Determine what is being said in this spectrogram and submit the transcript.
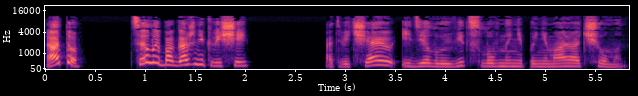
А то, целый багажник вещей. Отвечаю и делаю вид, словно не понимаю, о чем он.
